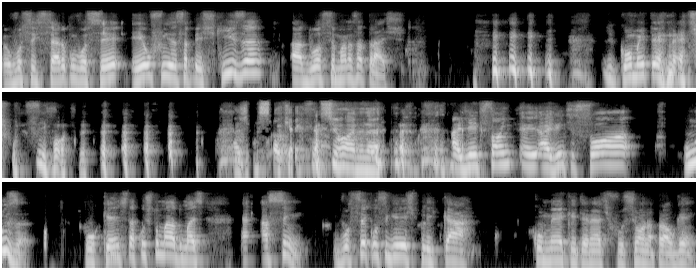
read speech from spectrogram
eu vou ser sincero com você, eu fiz essa pesquisa há duas semanas atrás. de como a internet funciona. A gente só quer que funcione, né? a, gente só, a gente só usa, porque a gente está acostumado, mas, é, assim, você conseguiria explicar como é que a internet funciona para alguém.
